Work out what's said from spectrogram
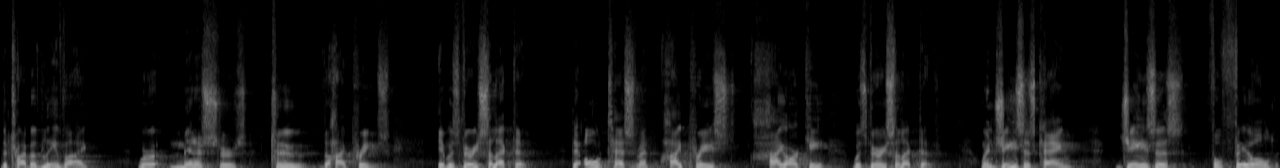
the tribe of Levi were ministers to the high priest. It was very selective. The Old Testament high priest hierarchy was very selective. When Jesus came, Jesus fulfilled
